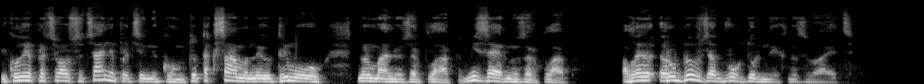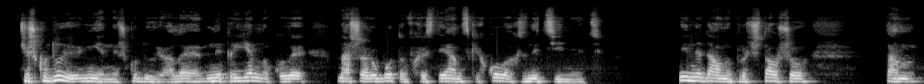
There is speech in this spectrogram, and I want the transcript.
І коли я працював соціальним працівником, то так само не отримував нормальну зарплату, мізерну зарплату. Але робив за двох дурних, називається. Чи шкодую? Ні, не шкодую, але неприємно, коли наша робота в християнських колах знецінюється. І недавно прочитав, що там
